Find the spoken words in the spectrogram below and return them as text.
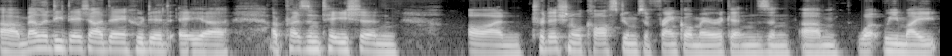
Uh, Melody Desjardins, who did a uh, a presentation on traditional costumes of Franco Americans and um, what we might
